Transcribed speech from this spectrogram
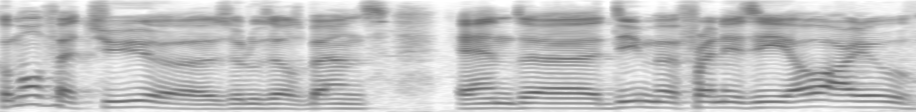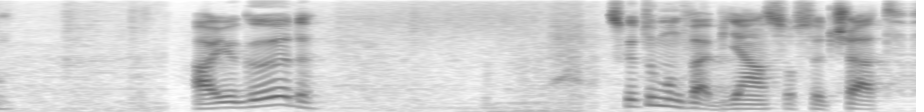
Comment vas-tu, euh, The Losers Bands? And uh, Dim Frenzy, how are you? Are you good? Est-ce que tout le monde va bien sur ce chat?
